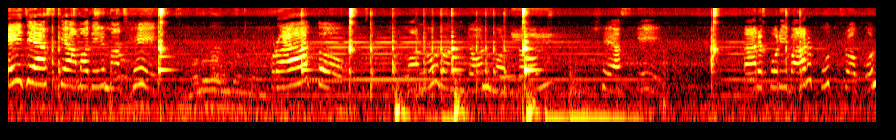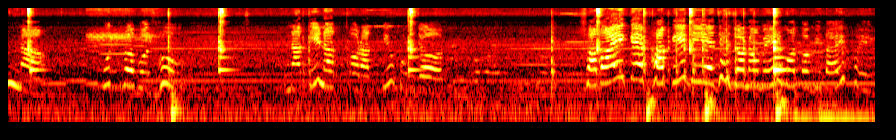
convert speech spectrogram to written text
এই যে আজকে আমাদের মাঝে প্রয়াত মনোরঞ্জন সে আজকে তার পরিবার পুত্র কন্যা নাতি সবাইকে ফাঁকি দিয়ে যে জনমের মতো বিদায় হয়ে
